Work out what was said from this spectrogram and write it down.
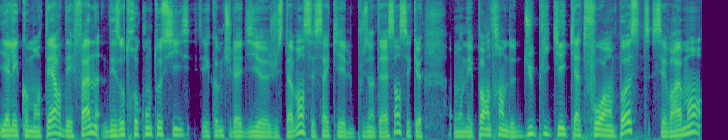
il y a les commentaires des fans des autres comptes aussi. Et comme tu l'as dit euh, juste avant, c'est ça qui est le plus intéressant, c'est que on n'est pas en train de dupliquer quatre fois un post, c'est vraiment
